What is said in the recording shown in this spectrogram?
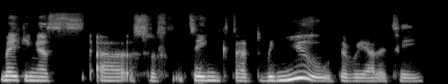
making us uh, sort of think that we knew the reality,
